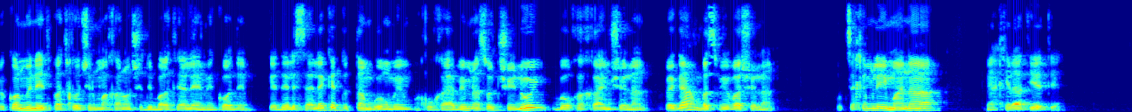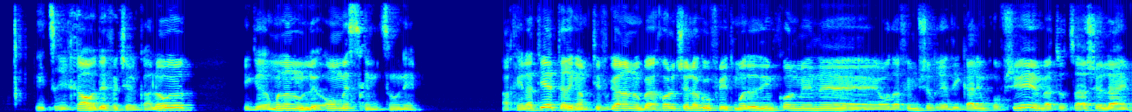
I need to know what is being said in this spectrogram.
וכל מיני התפתחויות של מחנות שדיברתי עליהן מקודם. כדי לסלק את אותם גורמים, אנחנו חייבים לעשות שינוי באורח החיים שלנו, וגם בסביבה שלנו. אנחנו צריכים להימנע מאכילת יתר. כי צריכה עודפת של קלוריות יגרמו לנו לעומס חמצוני. אכילת יתר גם תפגע לנו ביכולת של הגוף להתמודד עם כל מיני עודפים של רדיקלים חופשיים, והתוצאה שלהם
